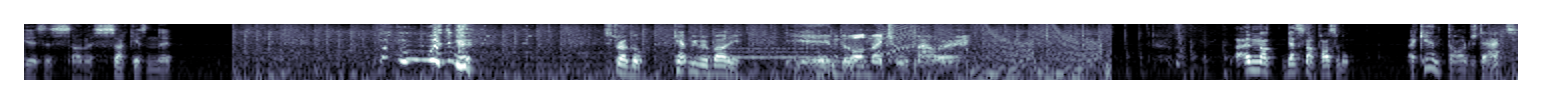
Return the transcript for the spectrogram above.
this is gonna suck, isn't it? Struggle. Can't move your body. Behold my true power. I'm not... That's not possible. I can't dodge that.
